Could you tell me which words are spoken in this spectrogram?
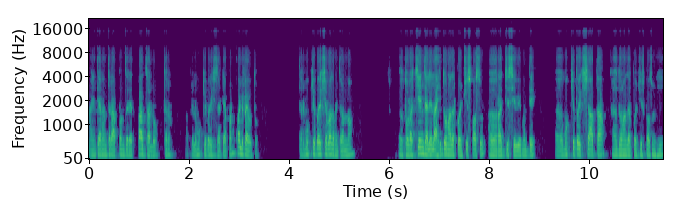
आणि त्यानंतर आपण जर यात पास झालो तर आपल्याला मुख्य परीक्षेसाठी आपण क्वालिफाय होतो. तर मुख्य परीक्षा बघा मित्रांनो. थोडा चेंज झालेला आहे दोन हजार पंचवीसपासून राज्यसेवेमध्ये. मुख्य परीक्षा आता दोन हजार पंचवीसपासून ही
